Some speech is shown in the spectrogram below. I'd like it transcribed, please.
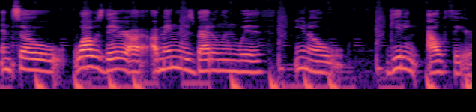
and so while I was there, I, I mainly was battling with, you know, getting out there,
